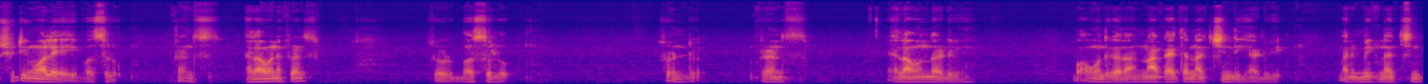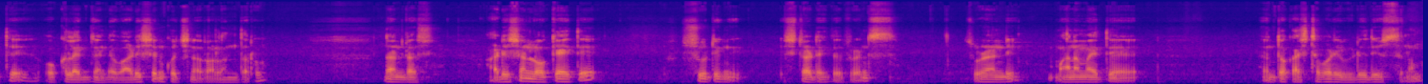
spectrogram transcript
షూటింగ్ వాళ్ళే ఈ బస్సులు. ఫ్రెండ్స్ ఎలా ఉన్నాయి ఫ్రెండ్స్? చూడు బస్సులు. చూడండి ఫ్రెండ్స్ ఎలా ఉంది అడవి? బాగుంది కదా? నాకైతే నచ్చింది ఈ అడవి. మరి మీకు నచ్చితే ఒక లైక్ చేయండి. ఆడిషన్కి వచ్చినారు వాళ్ళందరూ. దాంట్లో ఆడిషన్లో ఓకే అయితే షూటింగ్ స్టార్ట్ అవుతుంది ఫ్రెండ్స్. చూడండి మనమైతే ఎంతో కష్టపడి వీడియో తీస్తున్నాం.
